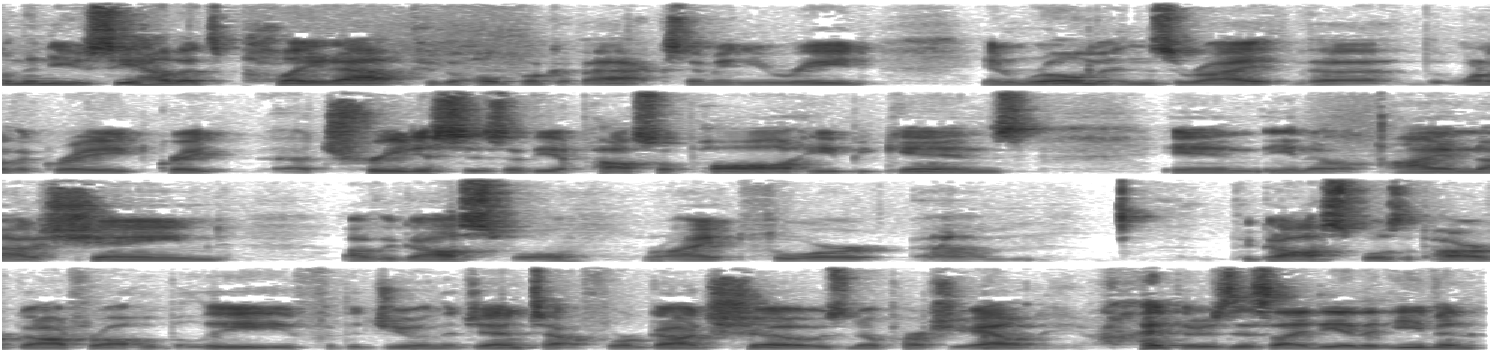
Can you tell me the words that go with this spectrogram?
And then you see how that's played out through the whole book of Acts. I mean, you read in Romans, right? The, the one of the great, great uh, treatises of the Apostle Paul. He begins in, you know, I am not ashamed of the gospel, right? For um, the gospel is the power of God for all who believe, for the Jew and the Gentile, for God shows no partiality. Right? There's this idea that even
